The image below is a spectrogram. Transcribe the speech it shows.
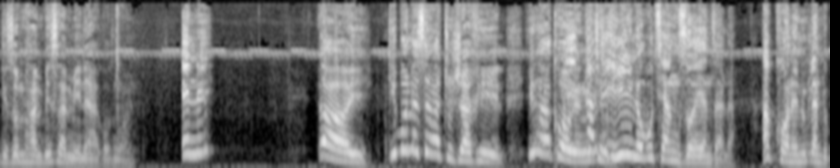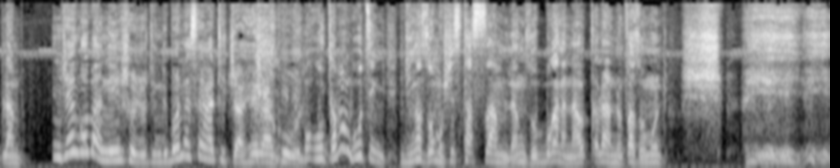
Ngizomhambisa mina kokungcono. Ini? Hayi, ngibona sengathi ujahile. Ingakho ke Kanti ngithi yini obuthi angizoyenza la? Akukhona yini ukulanda uplamba? njengoba ngisho nje ukuthi ngibona sengathi ujahe kakhulu. Ucabanga ukuthi ngingazomosha isikhathi sami la ngizobukana nawe uqalana nomfazi womuntu? Hey hey hey hey.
